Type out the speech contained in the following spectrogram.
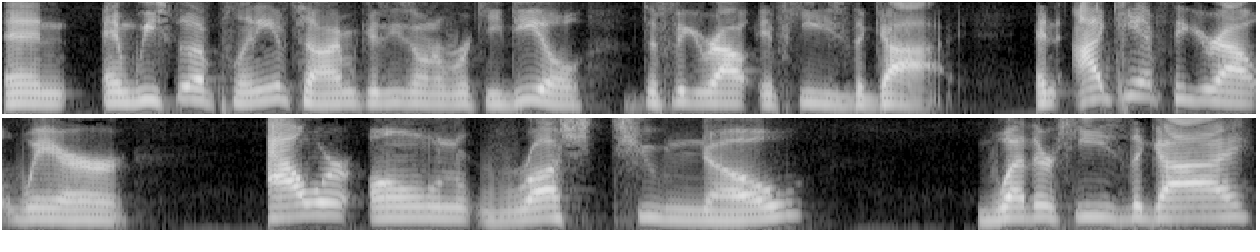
and and we still have plenty of time because he's on a rookie deal to figure out if he's the guy. And I can't figure out where our own rush to know whether he's the guy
